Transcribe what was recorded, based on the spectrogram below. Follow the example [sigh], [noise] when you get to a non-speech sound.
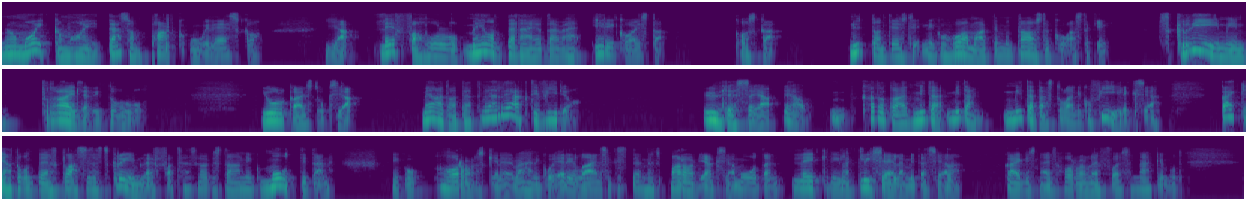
No moikka moi, tässä on Popcorn with Esko ja Leffa Hullu. Meillä on tänään jotain vähän erikoista, koska nyt on tietysti, niin kuin huomaatte mun taustakuvastakin, Screamin traileri tullut julkaistuksi ja me ajatellaan tehdä tämmöinen reaktivideo yhdessä ja, ja katsotaan, että mitä, mitä, mitä tästä tulee niin kuin fiiliksiä. Kaikkihan tuntee klassiset Scream-leffat, se oikeastaan niin kuin muutti tämän niin horrorskeneen vähän niin kuin erilaiseksi, esimerkiksi parodiaksi ja muuta, leikki niillä kliseillä, mitä siellä kaikissa näissä horror-leffoissa näkyy, mutta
